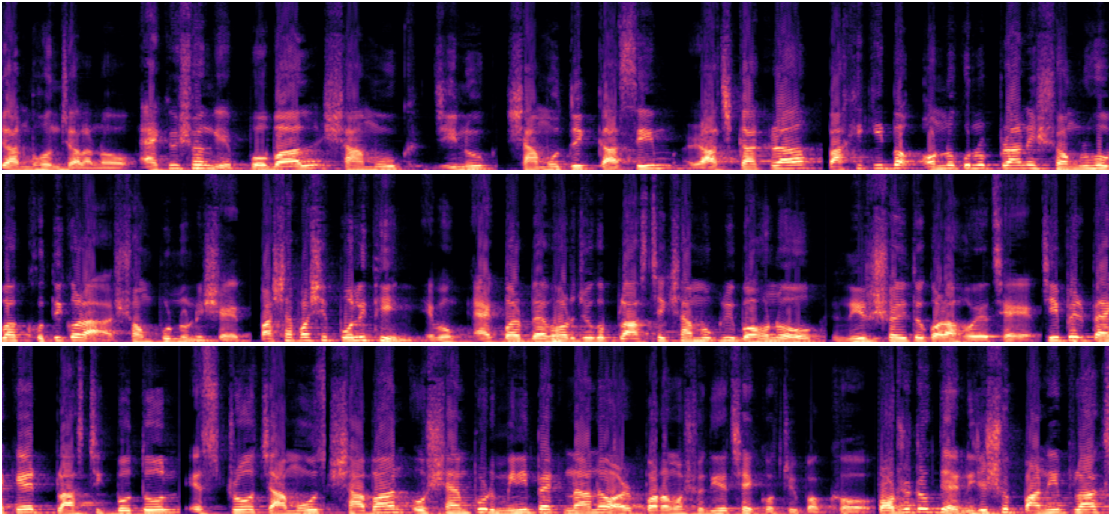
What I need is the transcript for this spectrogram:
যানবাহন চালানো। একই সঙ্গে পোবাল, শামুক, ঝিনুক, সামুদ্রিক কাসিম, রাজকাকড়া, পাখি কিংবা অন্য কোনো প্রাণীর সংগ্রহ বা ক্ষতি করা সম্পূর্ণ নিষেধ। পাশাপাশি পলিথিন এবং একবার ব্যবহারযোগ্য প্লাস্টিক সামগ্রী বহনও নিরুৎসাহিত করা হয়েছে। চিপের প্যাকেট, প্লাস্টিক বোতল, স্ট্রো, চামচ, সাবান ও শ্যাম্পুর মিনি প্যাক না নেওয়ার পরামর্শ দিয়েছে কর্তৃপক্ষ। পর্যটকদের নিজস্ব পানির ফ্লাক্স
